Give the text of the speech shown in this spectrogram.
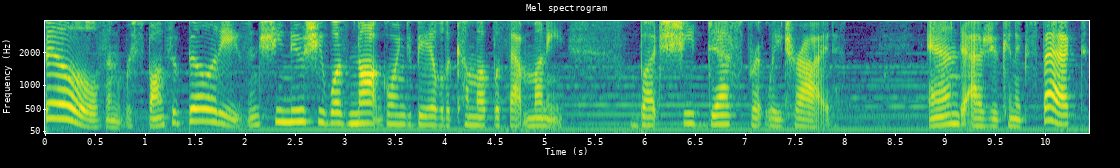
bills and responsibilities, and she knew she was not going to be able to come up with that money. But she desperately tried and as you can expect,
